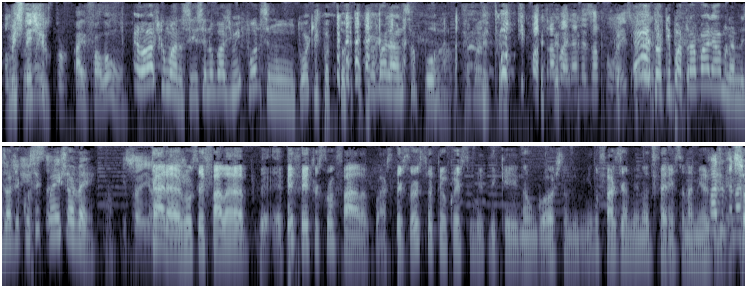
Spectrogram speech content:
O me identificou. Aí. aí, falou um. É lógico, mano. Se você não gosta de mim, foda-se. Não tô aqui pra, tô aqui pra trabalhar nessa porra. Tô, mano, tô... tô aqui pra trabalhar nessa porra. É, é tô aqui pra trabalhar, mano. A amizade é consequência, velho. Isso aí. ó. Cara, você fala. É perfeito o que você fala. pô. As pessoas que eu tenho conhecimento de que não gostam de mim não fazem a menor diferença na minha Faz vida. Isso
